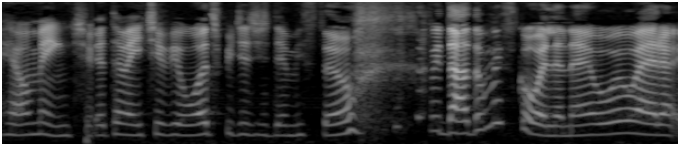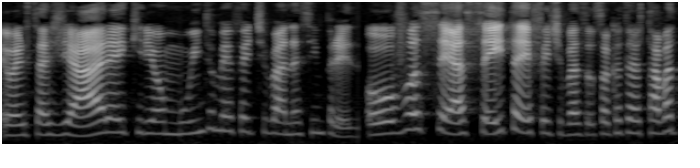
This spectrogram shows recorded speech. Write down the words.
Realmente. Eu também tive um outro pedido de demissão. Fui dada uma escolha, né? Ou eu era, eu era estagiária e queriam muito me efetivar nessa empresa. Ou você aceita a efetivação, só que eu tava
